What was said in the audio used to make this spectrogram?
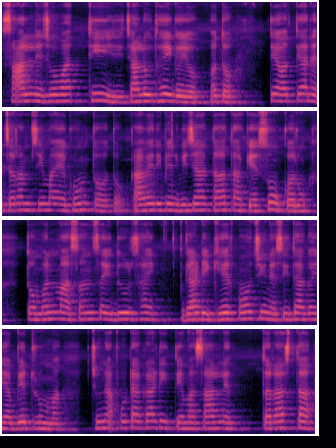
સાલને જોવાથી ચાલુ થઈ ગયો હતો. તે અત્યારે ચરમસીમાએ ઘૂમતો હતો. કાવેરીબેન વિચારતા હતા કે શું કરું? તો મનમાં સંશય દૂર થાય. ગાડી ઘેર પહોંચીને સીધા ગયા બેડરૂમમાં. જૂના ફોટા કાઢી તેમાં સાલને તરાસતા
